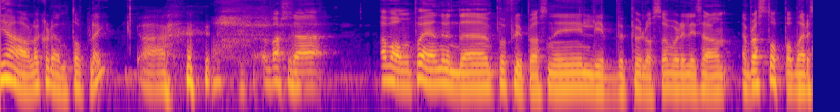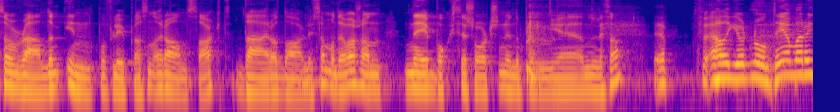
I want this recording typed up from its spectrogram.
Jævla klønete opplegg. Ja. Det verste er Jeg var med på en runde på flyplassen i Liverpool også, hvor det liksom Jeg ble stoppa bare sånn random inne på flyplassen og ransakt der og da, liksom. Og det var sånn ned i boksershortsen under pungen, liksom. Yep. Jeg hadde ikke gjort noen ting. Jeg bare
